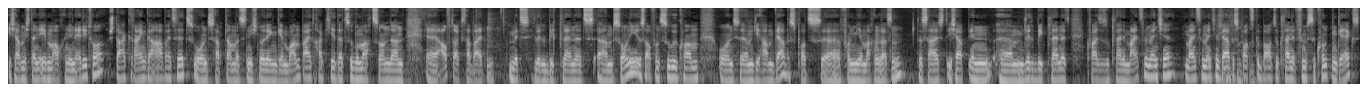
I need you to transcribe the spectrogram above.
ich habe mich dann eben auch in den Editor stark reingearbeitet und habe damals nicht nur den Game One Beitrag hier dazu gemacht, sondern äh, Auftragsarbeiten mit Little Big Planet. Ähm, Sony ist auf uns zugekommen und ähm, die haben Werbespots äh, von mir machen lassen. Das heißt, ich habe in ähm, Little Big Planet quasi so kleine Meinzelmännchen, Meinzelmännchen Werbespots gebaut, so kleine 5 Sekunden Gags,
